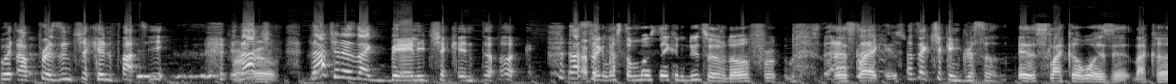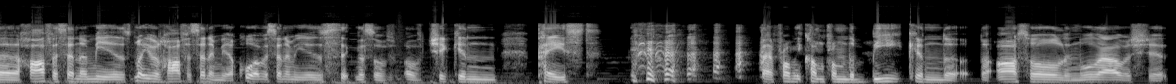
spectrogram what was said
with a prison chicken patty. That, that shit is like barely chicken, dog. That's I think like, that's the most they can do to him, though. For, it's like it's, that's like chicken gristle. it's like a what is it? Like a half a centimeters, not even half a centimeter, a quarter of a centimeter's thickness of, of chicken paste that probably come from the beak and the the asshole and all that other shit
